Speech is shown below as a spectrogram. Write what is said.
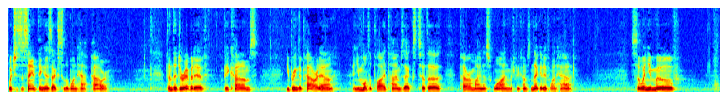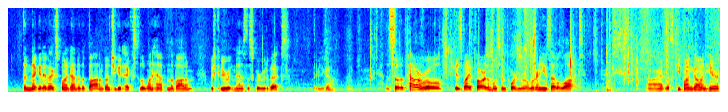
which is the same thing as x to the 1 half power? Then the derivative becomes, you bring the power down, and you multiply times x to the power minus 1, which becomes negative 1 half. So when you move the negative exponent down to the bottom, don't you get x to the 1 half in the bottom, which could be written as the square root of x. There you go. So the power rule is by far the most important rule. We're going to use that a lot. Alright, let's keep on going here.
